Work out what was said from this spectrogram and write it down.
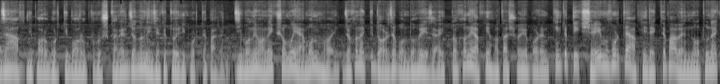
যা আপনি পরবর্তী বড় পুরস্কারের জন্য নিজেকে তৈরি করতে পারেন। জীবনে অনেক সময় এমন হয়, যখন একটি দরজা বন্ধ হয়ে যায় তখনই আপনি হতাশ হয়ে পড়েন, কিন্তু ঠিক সেই মুহূর্তে আপনি দেখতে পাবেন নতুন এক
